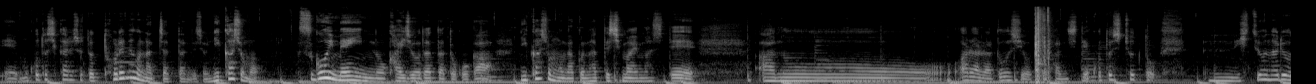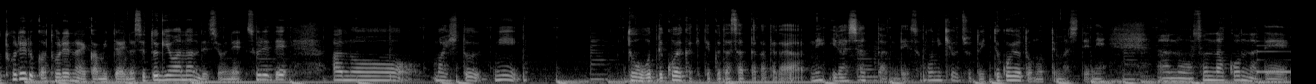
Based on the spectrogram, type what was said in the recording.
えー、もう今年からちょっと取れなくなっちゃったんですよ。2箇所も。すごいメインの会場だったとこが2箇所もなくなってしまいましてあのー、あららどうしようって感じで今年ちょっとうん、必要な量取れるか取れないかみたいな瀬戸際なんですよね。それであの、まあ、人にどうって声かけてくださった方がねいらっしゃったんでそこに今日ちょっと行ってこようと思ってましてねあのそんなこんなで、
